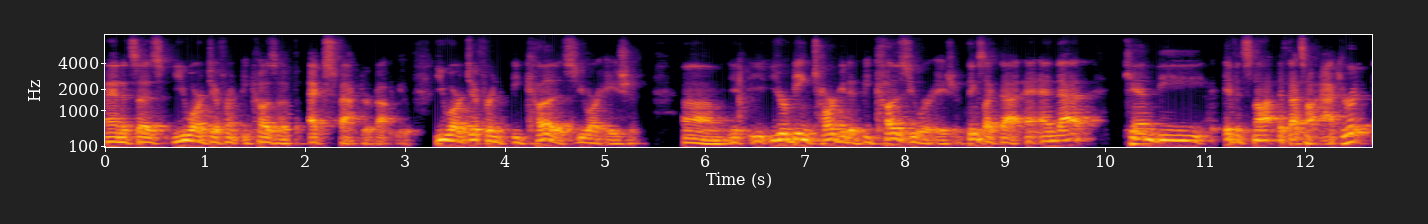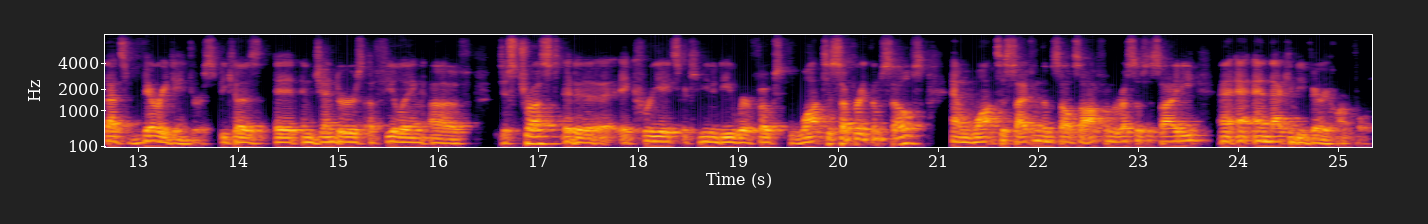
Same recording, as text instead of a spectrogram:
and it says you are different because of X factor about you. You are different because you are Asian. Um, you're being targeted because you are Asian. Things like that, and that can be if it's not if that's not accurate that's very dangerous because it engenders a feeling of distrust it uh, it creates a community where folks want to separate themselves and want to siphon themselves off from the rest of society and, and that can be very harmful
